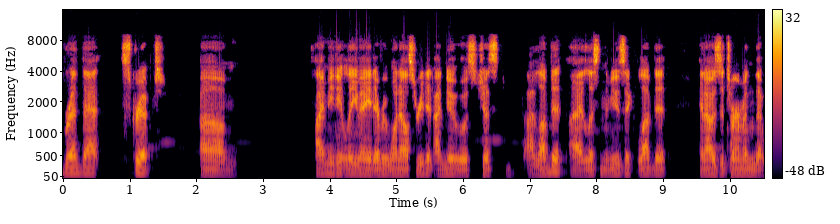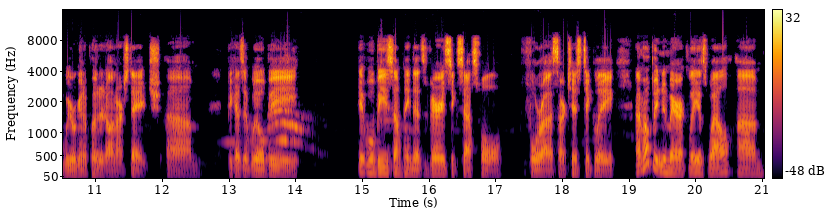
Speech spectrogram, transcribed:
read that script, um, I immediately made everyone else read it. I knew it was just, I loved it. I listened to music, loved it, and I was determined that we were going to put it on our stage um, because it will be, it will be something that's very successful for us artistically. I'm hoping numerically as well. Um,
